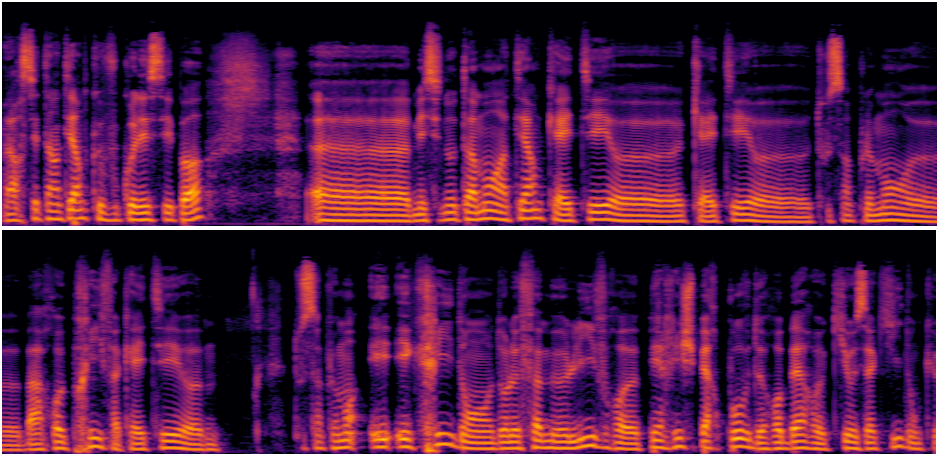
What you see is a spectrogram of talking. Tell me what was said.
Alors c'est un terme que vous connaissez pas, euh, mais c'est notamment un terme qui a été, euh, qui a été euh, tout simplement bah, repris, enfin qui a été tout simplement écrit dans, dans, le fameux livre Père riche, Père pauvre de Robert Kiyosaki, donc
